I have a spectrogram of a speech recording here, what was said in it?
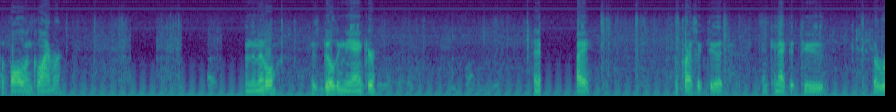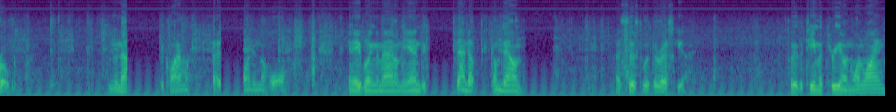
the fallen climber. In the middle is building the anchor. And I prusik to it and connect it to the rope. Climber that is going in the hole, enabling the man on the end to stand up, come down, assist with the rescue. So we have a team of three on one line,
